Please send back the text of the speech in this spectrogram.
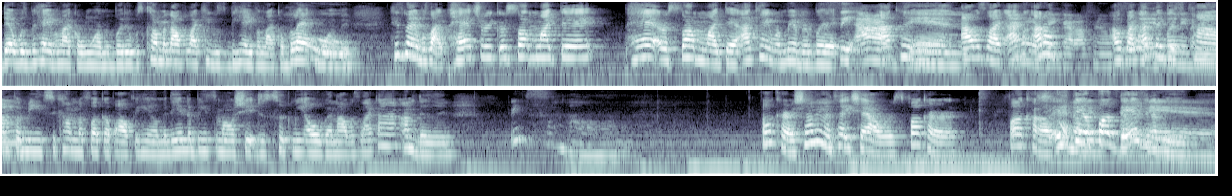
that was behaving like a woman, but it was coming off like he was behaving like a black Ooh. woman. His name was like Patrick or something like that. Pat or something like that. I can't remember, but See, I couldn't. been- I was like, I, I don't. I don't. got off him. I was like, I think it's time me. for me to come the fuck up off of him. And then the B Simone shit just took me over, and I was like, I, I'm done. B Simone. Fuck her. She don't even take showers. Fuck her. Fuck her. She It's had no still fuck Desi to me.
